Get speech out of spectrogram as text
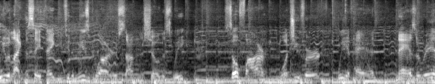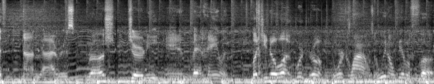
we would like to say thank you to the musical artists on the show this week. So far, what you've heard, we have had Nazareth, Donnie Iris, Rush, Journey, and Van Halen. But you know what? We're drunk and we're clowns and we don't give a fuck.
